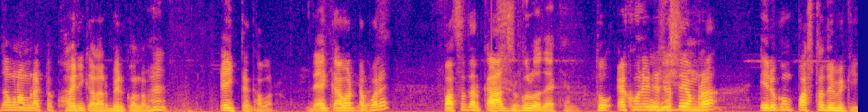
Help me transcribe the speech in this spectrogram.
যেমন আমরা একটা খয়েরি কালার বের করলাম হ্যাঁ? এইটা কাভার এই viewers, পরে পাঁচ হাজার কাজ কাজগুলো দেখেন। তো এখন এটার সাথে আমরা এরকম পাঁচটা দেবে কি?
